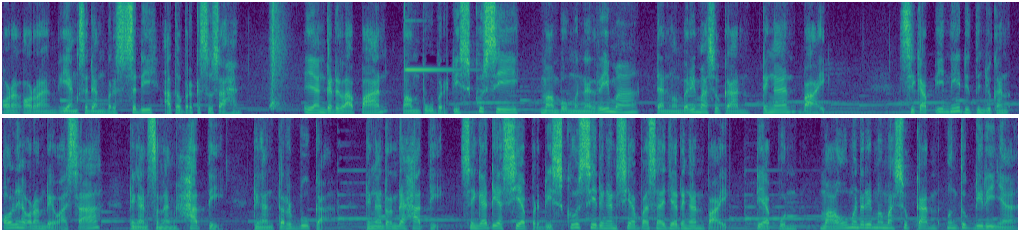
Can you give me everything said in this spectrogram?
orang-orang yang sedang bersedih atau berkesusahan. Yang kedelapan, mampu berdiskusi, mampu menerima, dan memberi masukan dengan baik. Sikap ini ditunjukkan oleh orang dewasa dengan senang hati, dengan terbuka, dengan rendah hati, sehingga dia siap berdiskusi dengan siapa saja dengan baik. Dia pun mau menerima masukan untuk dirinya,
